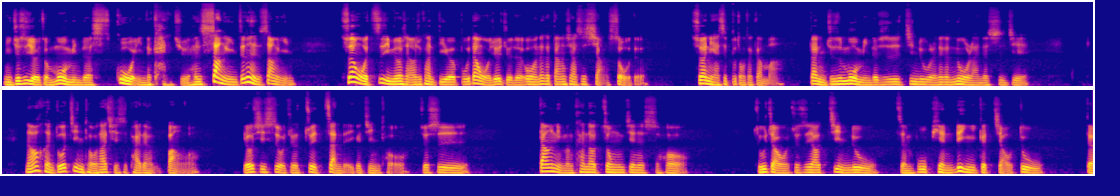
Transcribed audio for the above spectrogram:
你就是有一种莫名的过瘾的感觉，很上瘾，真的很上瘾。虽然我自己没有想要去看第二部，但我就觉得，哦，那个当下是享受的。虽然你还是不懂在干嘛，但你就是莫名的，就是进入了那个诺兰的世界。然后很多镜头，它其实拍的很棒哦。尤其是我觉得最赞的一个镜头，就是当你们看到中间的时候，主角就是要进入整部片另一个角度的。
